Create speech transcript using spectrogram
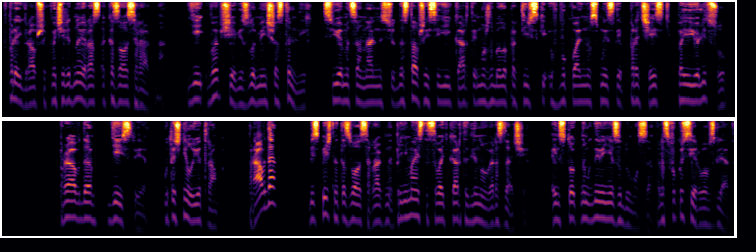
В проигравших в очередной раз оказалась Рагна. Ей вообще везло меньше остальных. С ее эмоциональностью доставшиеся ей карты можно было практически в буквальном смысле прочесть по ее лицу. «Правда, действие», — уточнил ее Трамп. «Правда?» — беспечно отозвалась Рагна, принимаясь тасовать карты для новой раздачи. Эйнсток на мгновение задумался, расфокусировав взгляд.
